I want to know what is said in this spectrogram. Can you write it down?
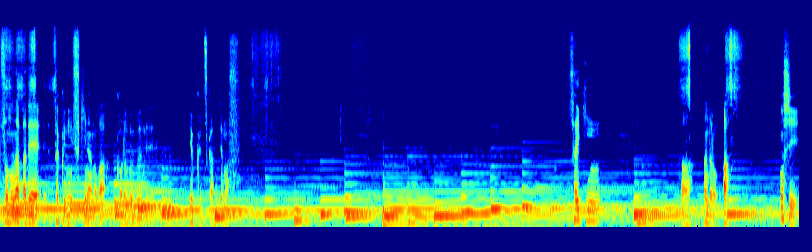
その中で特に好きなのがこの部分でよく使ってます。最近、あ、なんだろう、あ、もし、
